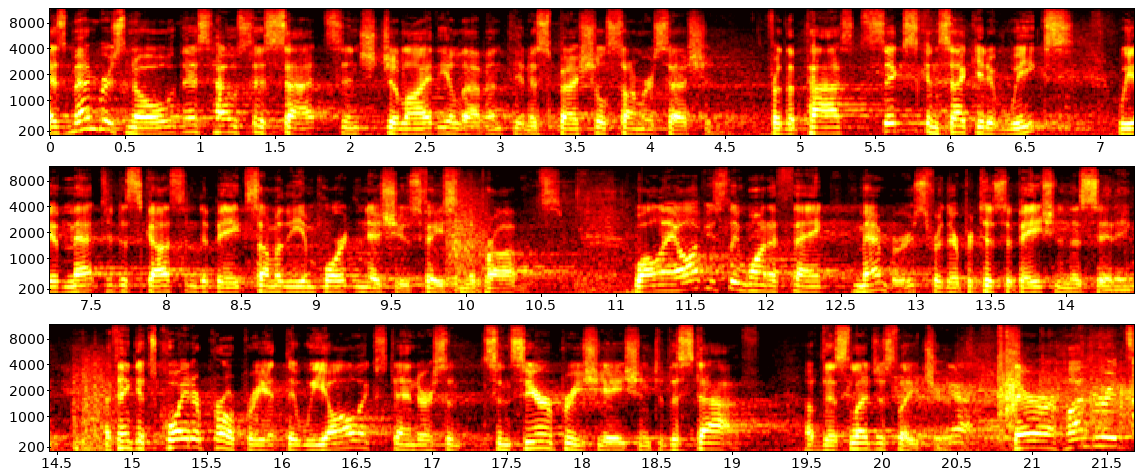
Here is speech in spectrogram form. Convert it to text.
As members know, this House has sat since July the 11th in a special summer session. For the past six consecutive weeks, we have met to discuss and debate some of the important issues facing the province. While I obviously want to thank members for their participation in the sitting, I think it's quite appropriate that we all extend our sin sincere appreciation to the staff of this legislature. There are hundreds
